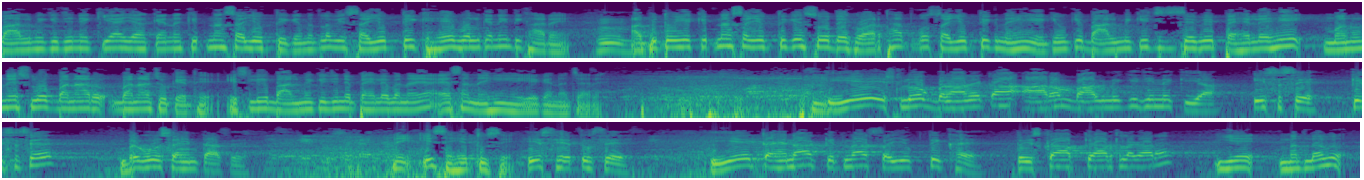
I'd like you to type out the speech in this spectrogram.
वाल्मीकि जी ने किया यह कहना कितना संयुक्तिक है मतलब ये संयुक्तिक है बोल के नहीं दिखा रहे हैं। हम्म। अभी तो ये कितना संयुक्तिक है सो देखो अर्थात वो संयुक्तिक नहीं है क्योंकि वाल्मीकि जी से भी पहले ही मनु ने श्लोक बना बना चुके थे इसलिए वाल्मीकि जी ने पहले बनाया ऐसा नहीं है ये कहना चाह रहे ये श्लोक बनाने का आरंभ वाल्मीकि जी ने किया। इससे किससे? भृगु संहिता से। नहीं इस हेतु से। इस हेतु से। ये कहना कितना संयुक्तिक है? तो इसका आप क्या अर्थ लगा रहे हैं? ये मतलब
